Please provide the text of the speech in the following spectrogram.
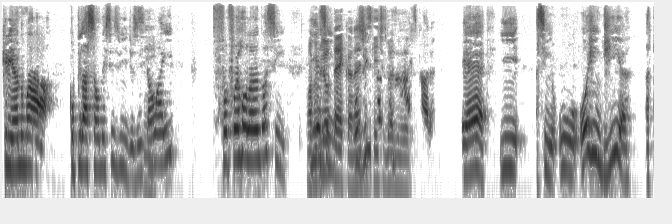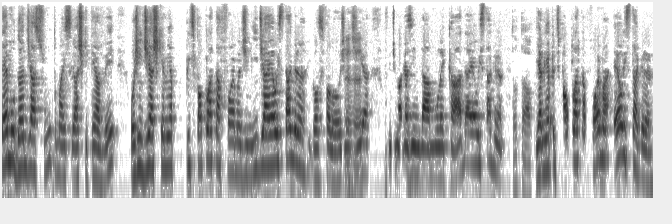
criando uma compilação desses vídeos. Sim. Então aí foi, foi rolando assim. Uma e, assim, biblioteca, assim, né, de skates brasileiros. Cara, é, e assim, o, hoje em dia, até mudando de assunto, mas eu acho que tem a ver, hoje em dia acho que a minha principal plataforma de mídia é o Instagram, igual você falou, hoje em dia o vídeo magazine da molecada é o Instagram. Total. E a minha principal plataforma é o Instagram.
